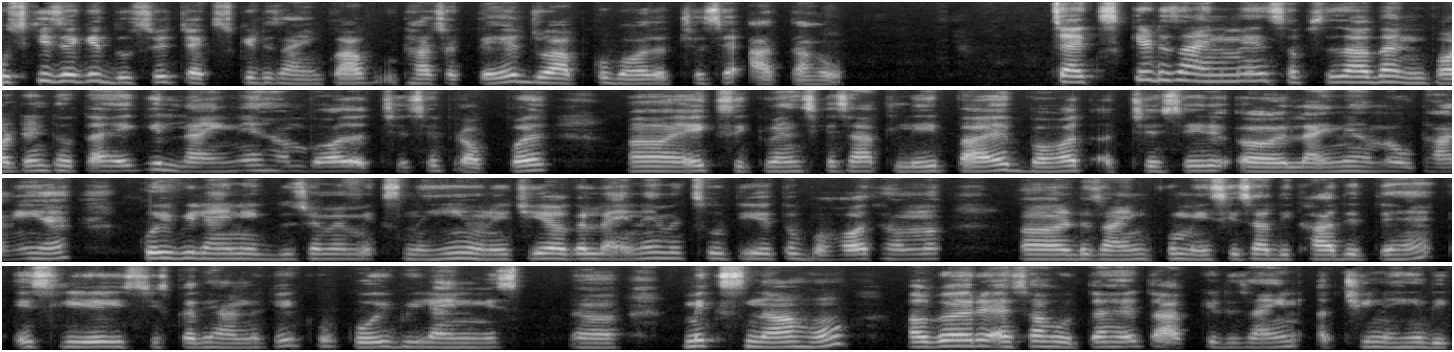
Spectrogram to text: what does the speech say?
उसकी जगह दूसरे चेक्स के डिज़ाइन को आप उठा सकते हैं, जो आपको बहुत अच्छे से आता हो। चेक्स के डिज़ाइन में सबसे ज़्यादा इंपॉर्टेंट होता है कि लाइनें हम बहुत अच्छे से प्रॉपर एक सीक्वेंस के साथ ले पाए। बहुत अच्छे से लाइनें हमें उठानी है। कोई भी लाइन एक दूसरे में मिक्स नहीं होनी चाहिए। अगर लाइनें मिक्स होती है तो बहुत हम डिज़ाइन को मेसी सा दिखा देते हैं। इसलिए इस चीज़ का ध्यान रखें कि कोई भी लाइन मिस मिक्स ना हो। अगर ऐसा होता है तो आपकी डिज़ाइन अच्छी नहीं दिख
